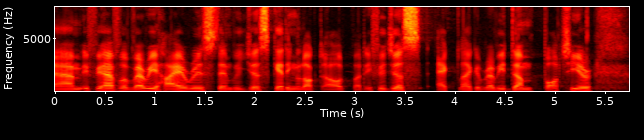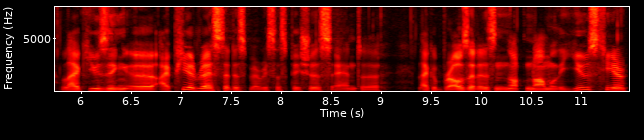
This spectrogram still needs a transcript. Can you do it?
Um, if you have a very high risk, then we're just getting locked out. But if you just act like a very dumb bot here, like using an IP address that is very suspicious and uh, like a browser that is not normally used here.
